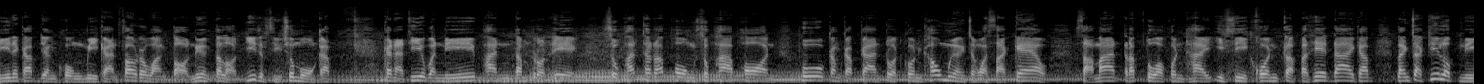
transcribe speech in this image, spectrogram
นี้นะครับยังคงมีการเฝ้าระวังต่อเนื่องตลอด 24 ชั่วโมงครับขณะที่วันนี้พันตำรวจเอก สุพัทรพงศ์สุภาพร ผู้กำกับการตรวจคนเข้าเมืองจังหวัดสระแก้ว สามารถรับตัวคนไทยอีก 4 คนกลับประเทศได้ครับ หลังจากที่หลบหนี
